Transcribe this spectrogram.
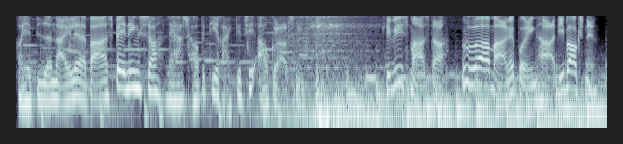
Og jeg bider negle af bare spænding, så lad os hoppe direkte til afgørelsen. Quizmaster, hvor mange point har de voksne?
